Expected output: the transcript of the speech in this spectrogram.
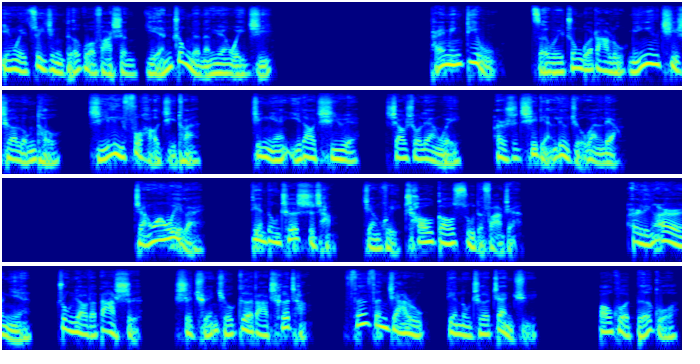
因为最近德国发生严重的能源危机。排名第五则为中国大陆民营汽车龙头吉利富豪集团，今年一到七月销售量为二十七点六九万辆。展望未来，电动车市场将会超高速的发展。二零二二年重要的大事是全球各大车厂纷纷加入电动车战局，包括德国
